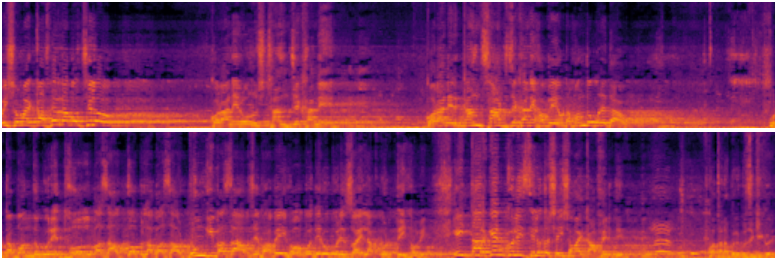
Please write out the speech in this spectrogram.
ওই সময় কাফেররা বলছিল, কোরআনের অনুষ্ঠান যেখানে, কোরআনের কনসার্ট যেখানে হবে, ওটা বন্ধ করে দাও। ওটা বন্ধ করে ঢোল বাজাও তবলা বাজাও ডুঙ্গি বাজাও যেভাবেই হোক ওদের উপরে জয়লাভ করতেই হবে। এই টার্গেটগুলি ছিল তো সেই সময় কাফেরদের। কথা না বলে বুঝি কি করে?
